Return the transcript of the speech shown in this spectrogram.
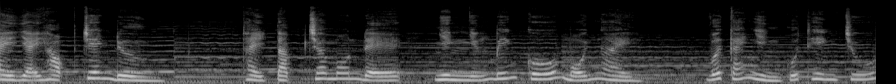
thầy dạy học trên đường. Thầy tập cho môn đệ, nhìn những biến cố mỗi ngày với cái nhìn của thiên chúa.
